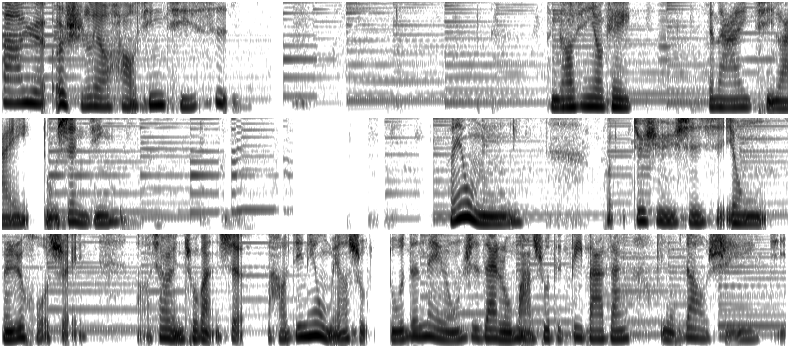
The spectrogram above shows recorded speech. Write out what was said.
八月二十六号，星期四。很高兴又可以跟大家一起来读圣经。欢迎我们继续是使用每日活水校园出版社。然后今天我们要数读的内容是在罗马书的第八章五到十一节。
